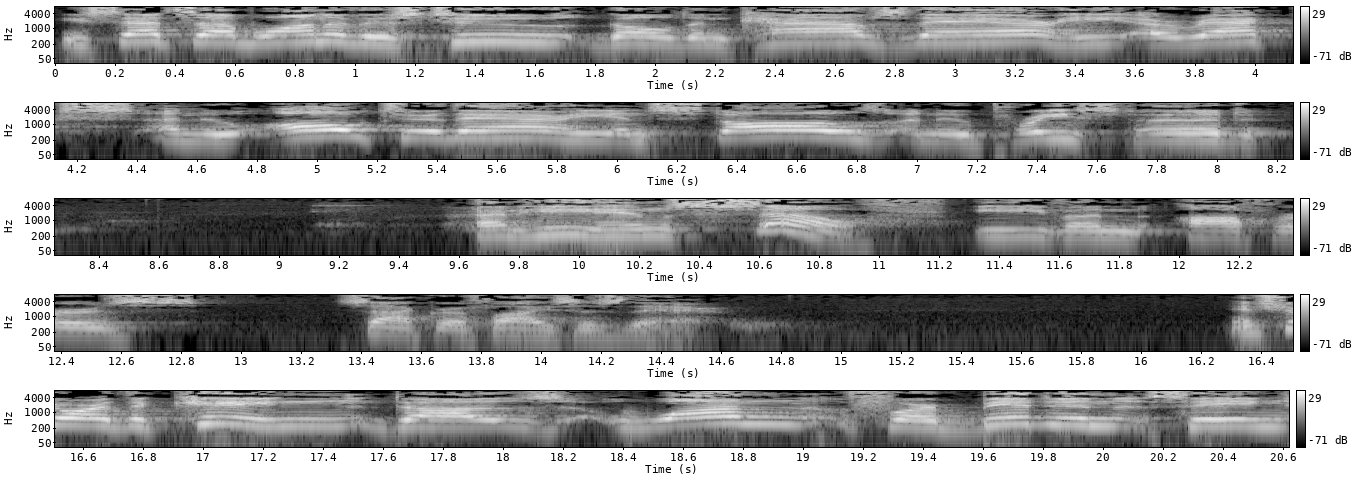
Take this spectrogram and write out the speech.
He sets up one of his two golden calves there. He erects a new altar there. He installs a new priesthood. And he himself even offers sacrifices there. In short, the king does one forbidden thing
